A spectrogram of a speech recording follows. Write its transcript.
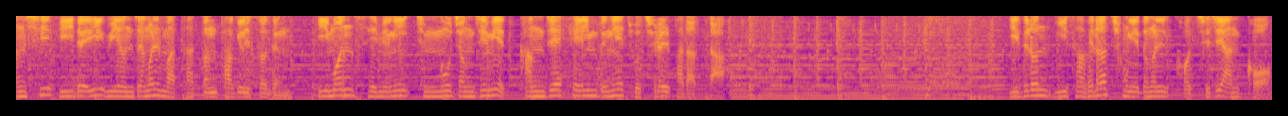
당시 비대위 위원장을 맡았던 박일서 등 임원 3명이 직무정지 및 강제 해임 등의 조치를 받았다. 이들은 이사회나 총회 등을 거치지 않고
